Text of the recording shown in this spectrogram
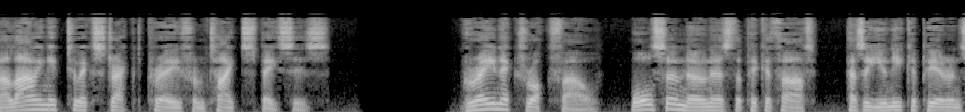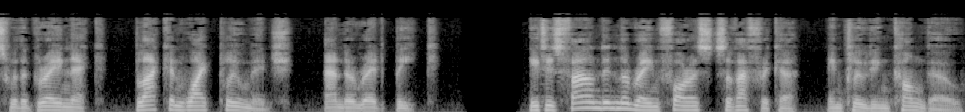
allowing it to extract prey from tight spaces. Grey-necked rockfowl, also known as the Picathartes, has a unique appearance with a grey neck, black and white plumage, and a red beak. It is found in the rainforests of Africa, including Congo.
